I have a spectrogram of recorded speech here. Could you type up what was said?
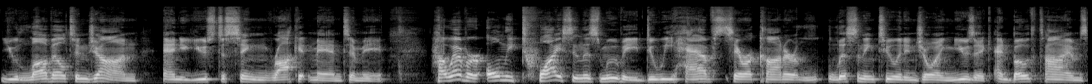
you love Elton John, and you used to sing Rocket Man to me." However, only twice in this movie do we have Sarah Connor l- listening to and enjoying music, and both times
